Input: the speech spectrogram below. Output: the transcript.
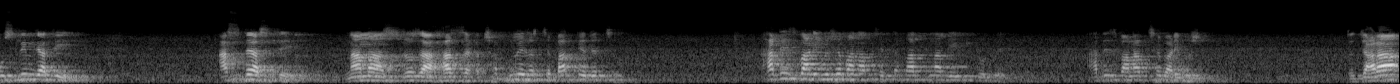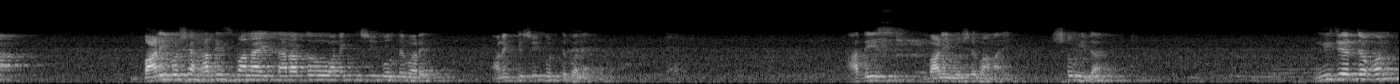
মুসলিম জাতি আস্তে আস্তে নামাজ, রোজা, হাজ জাকাত সব ভুলে যাচ্ছে, বাদ দিয়ে দিচ্ছে। হাদিস বাড়ি বসে বানাচ্ছে, তা বাদ না দিয়ে কী করবে? হাদিস বানাচ্ছে বাড়ি বসে। তো যারা বাড়ি বসে হাদিস বানায়, তারা তো অনেক কিছুই বলতে পারে, অনেক কিছুই করতে পারে। হাদিস বাড়ি বসে বানায়, সুবিধা। নিজের যখন,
